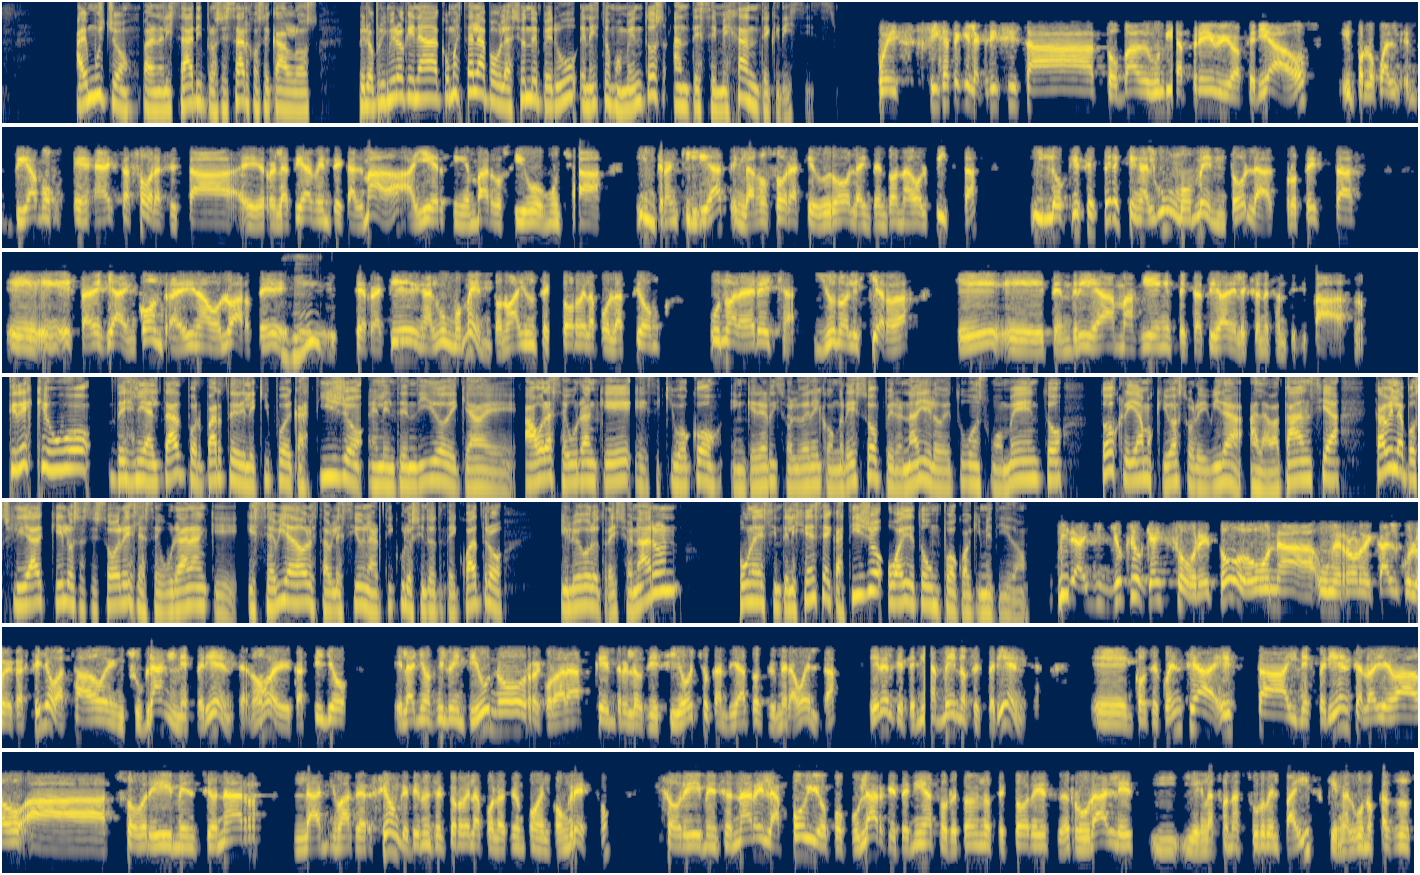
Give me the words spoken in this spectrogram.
Hay mucho para analizar y procesar, José Carlos, pero primero que nada, ¿cómo está la población de Perú en estos momentos ante semejante crisis? Pues fíjate que la crisis ha tomado en un día previo a feriados y por lo cual, digamos, eh, a estas horas está eh, relativamente calmada. Ayer, sin embargo, sí hubo mucha intranquilidad en las dos horas que duró la intentona golpista y lo que se espera es que en algún momento las protestas, eh, esta vez ya en contra de Dina Boluarte, eh, se reactiven en algún momento. No hay un sector de la población, uno a la derecha y uno a la izquierda, que eh, tendría más bien expectativa de elecciones anticipadas, ¿no? ¿Crees que hubo deslealtad por parte del equipo de Castillo en el entendido de que eh, ahora aseguran que eh, se equivocó en querer disolver el Congreso, pero nadie lo detuvo en su momento? Todos creíamos que iba a sobrevivir a, la vacancia. ¿Cabe la posibilidad que los asesores le aseguraran que, se había dado lo establecido en el artículo 134 y luego lo traicionaron? ¿Fue una desinteligencia de Castillo o hay de todo un poco aquí metido? Mira, yo creo que hay sobre todo una, un error de cálculo de Castillo basado en su gran inexperiencia, ¿no? Eh, Castillo, el año 2021, recordarás que entre los 18 candidatos de primera vuelta, era el que tenía menos experiencia. Eh, en consecuencia, esta inexperiencia lo ha llevado a sobredimensionar la animadversión que tiene un sector de la población con el Congreso, sobredimensionar el apoyo popular que tenía, sobre todo en los sectores rurales y, en la zona sur del país, que en algunos casos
